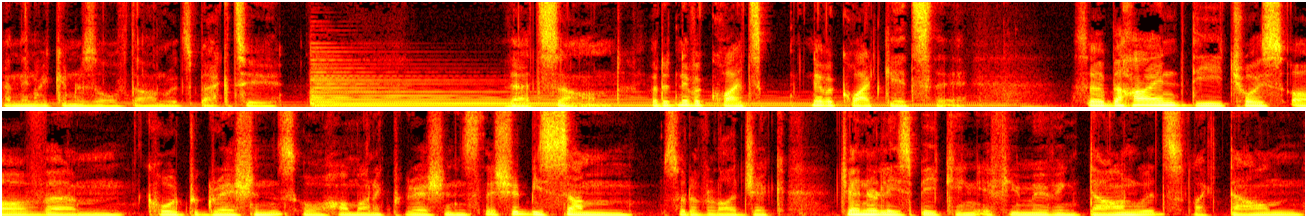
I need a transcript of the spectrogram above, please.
and then we can resolve downwards back to that sound. But it never quite never quite gets there. So behind the choice of um, chord progressions or harmonic progressions, there should be some sort of logic. Generally speaking, if you're moving downwards, like down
